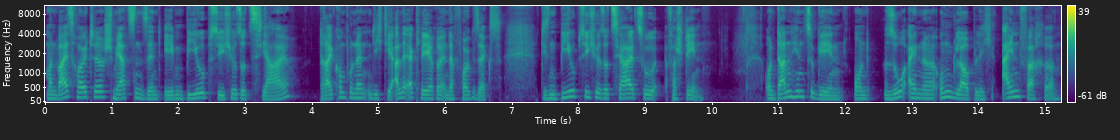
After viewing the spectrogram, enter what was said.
man weiß heute, Schmerzen sind eben biopsychosozial Drei Komponenten, die ich dir alle erkläre in der Folge 6. Diesen biopsychosozial zu verstehen. Und dann hinzugehen und so eine unglaublich einfache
